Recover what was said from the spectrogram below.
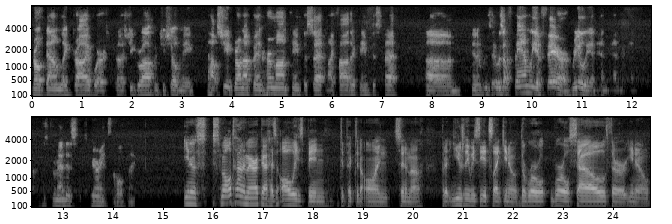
drove down Lake Drive where uh, she grew up, and she showed me the house she had grown up in. Her mom came to set, my father came to set, um, and it was it was a family affair, really, and and and, and just tremendous experience, the whole thing. You know, s- small town America has always been depicted on cinema, but it, usually we see it's like you know the rural rural South or you know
